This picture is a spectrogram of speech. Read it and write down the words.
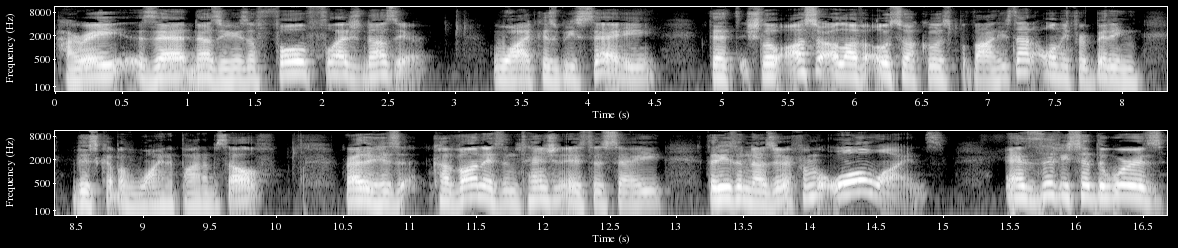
Hare Zed Nazir, he's a full fledged Nazir. Why? Because we say that Shlo Asar Alav Osakos Bavad, he's not only forbidding this cup of wine upon himself, rather his kavan, his intention is to say that he's a Nazir from all wines. As if he said the words,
